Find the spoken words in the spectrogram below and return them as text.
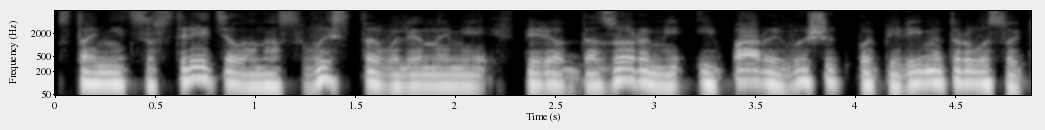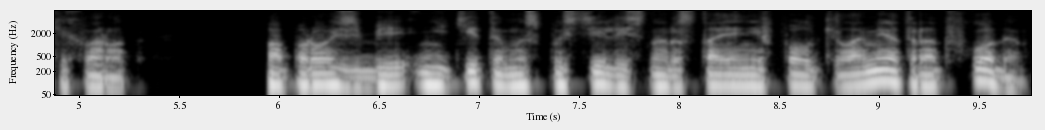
Станица встретила нас выставленными вперед дозорами и парой вышек по периметру высоких ворот. По просьбе Никиты мы спустились на расстояние в полкилометра от входа,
